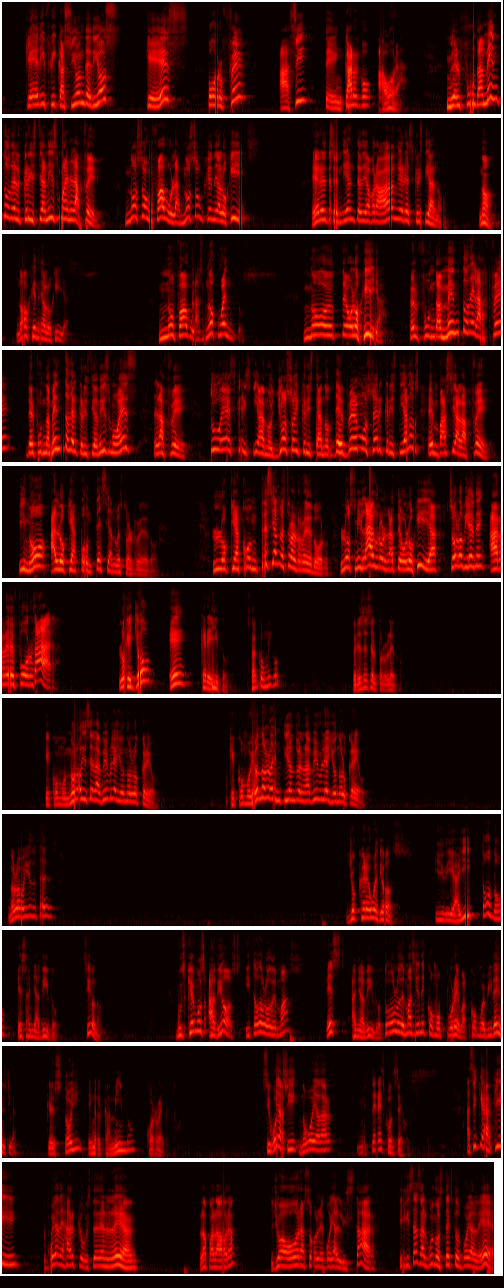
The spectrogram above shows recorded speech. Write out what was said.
que edificación de Dios, que es por fe, así te encargo ahora. El fundamento del cristianismo es la fe. No son fábulas, no son genealogías. Eres descendiente de Abraham, eres cristiano. No, no genealogías. No fábulas, no cuentos no teología. El fundamento de la fe, del fundamento del cristianismo es la fe. Tú eres cristiano, yo soy cristiano. Debemos ser cristianos en base a la fe y no a lo que acontece a nuestro alrededor. Lo que acontece a nuestro alrededor, los milagros, la teología, solo vienen a reforzar lo que yo he creído. ¿Están conmigo? Pero ese es el problema. Que como no lo dice la Biblia, yo no lo creo. Que como yo no lo entiendo en la Biblia, yo no lo creo. ¿No lo han oído ustedes? Yo creo en Dios y de ahí todo es añadido. ¿Sí o no? Busquemos a Dios y todo lo demás es añadido. Todo lo demás viene como prueba, como evidencia que estoy en el camino correcto. Si voy así, no voy a dar tres consejos. Así que aquí voy a dejar que ustedes lean la palabra. Yo ahora solo les voy a listar y quizás algunos textos voy a leer.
